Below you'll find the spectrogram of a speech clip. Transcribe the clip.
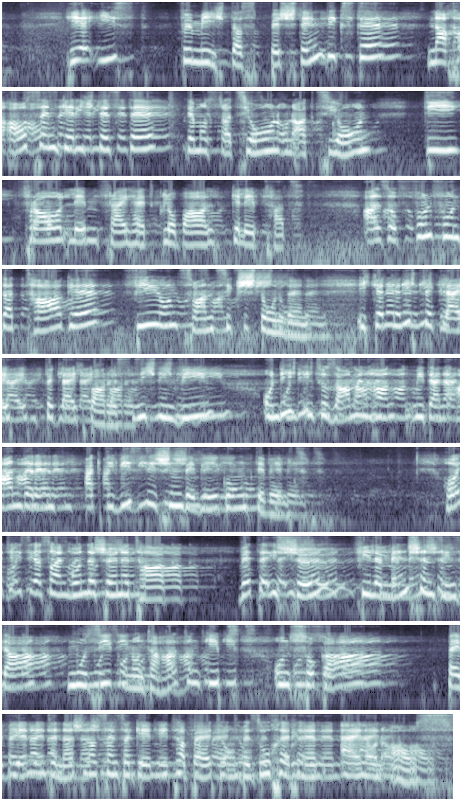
Hier ist für mich das beständigste, nach außen gerichtete Demonstration und Aktion, die Frau Leben Freiheit global gelebt hat. Also 500 Tage, 24 Stunden. Ich kenne nicht Vergleich, Vergleichbares, nicht in Wien und nicht im Zusammenhang mit einer anderen aktivistischen Bewegung der Welt. Heute ist ja so ein wunderschöner Tag. Wetter ist schön, viele Menschen sind da, Musik und Unterhaltung gibt es und sogar bei Vienna International Center gehen Mitarbeiter und Besucherinnen ein und aus.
